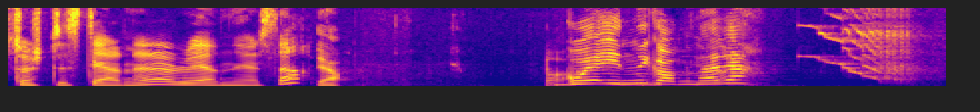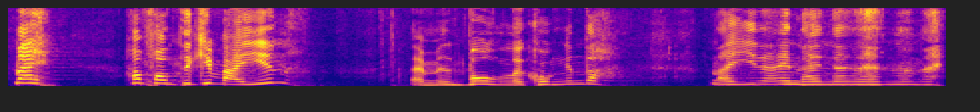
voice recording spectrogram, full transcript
største stjerner. Er du enig, Elsa? Ja. Går jeg inn i gangen her, jeg? Nei, han fant ikke veien. Nei, men bollekongen, da. Nei, nei, nei, nei, nei, nei.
